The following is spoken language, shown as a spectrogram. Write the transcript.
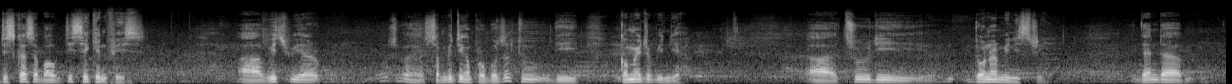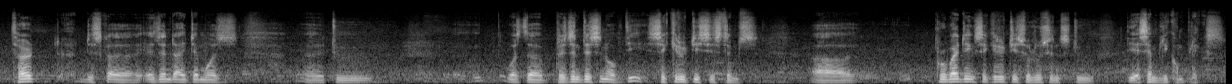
discuss about the second phase, which we are uh, submitting a proposal to the government of India uh, through the DoNER ministry. Then the third agenda item was uh, to was the presentation of the security systems, uh, providing security solutions to the assembly complex.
